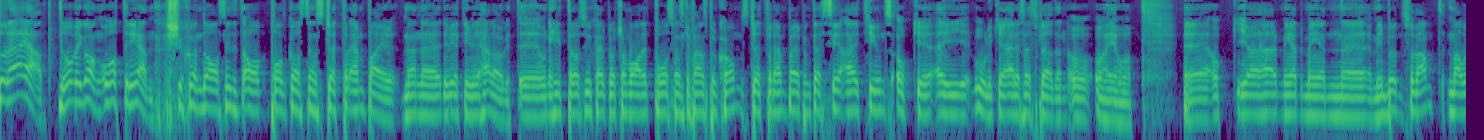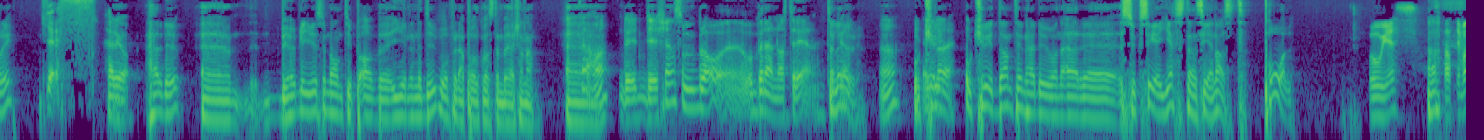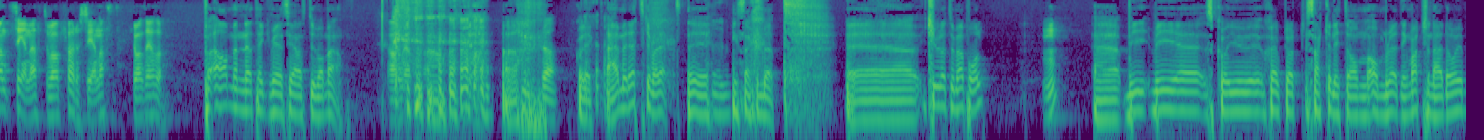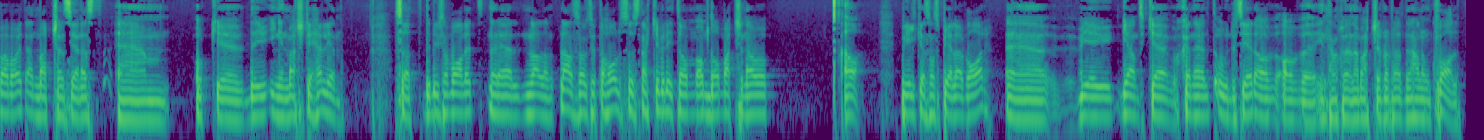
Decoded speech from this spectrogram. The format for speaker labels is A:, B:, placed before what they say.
A: Sådär ja, då var vi igång återigen. 27 avsnittet av podcasten Stratford Empire. Men eh, det vet ni vid det här laget. Eh, och ni hittar oss ju självklart som vanligt på svenskafans.com, stratfordempire.se, iTunes och eh, i olika RSS-flöden och, och hej och. Eh, Och jag är här med min, eh, min bundsförvant Mauri.
B: Yes, här är jag.
A: Här är du. Eh, Vi har blivit som någon typ av eh, gyllene duo för den här podcasten börjar jag känna. Eh,
B: Jaha, det, det känns som bra eh, att benämnas till det.
A: Eller hur?
B: Ja,
A: Och, kry-
B: det.
A: och kryddan till den här duon är eh, succégästen senast. Paul!
C: Oh yes. Fast det var inte senast, det var förr senast. Kan man säga så?
A: För, ja, men jag tänker mer senast du var med.
C: Ja, men,
A: Ja,
B: Bra.
A: korrekt. Nej, men rätt ska vara rätt. Det är inget snack om det. Eh, kul att du är med, Paul.
C: Mm.
A: Eh, vi vi eh, ska ju självklart snacka lite om, om Reading-matchen. Det har ju bara varit en match sen senast. Ehm, och eh, det är ju ingen match till helgen. Så att det blir som vanligt när det är landslagsuppehåll så snackar vi lite om, om de matcherna och ja, vilka som spelar var. Vi är ju ganska generellt ointresserade av, av internationella matcher, framförallt när det handlar om kval.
